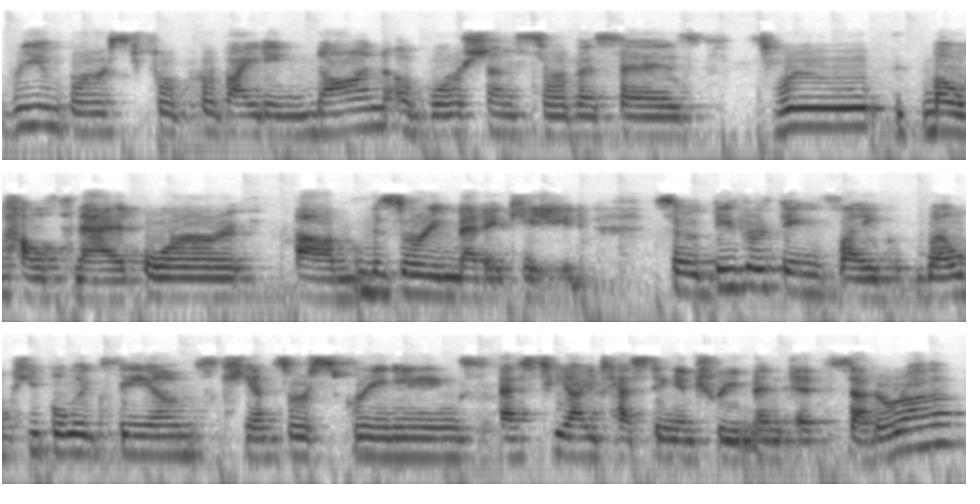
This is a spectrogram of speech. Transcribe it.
reimbursed for providing non-abortion services through MO HealthNet or um, Missouri Medicaid. So these are things like well people exams, cancer screenings, STI testing and treatment, et cetera.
